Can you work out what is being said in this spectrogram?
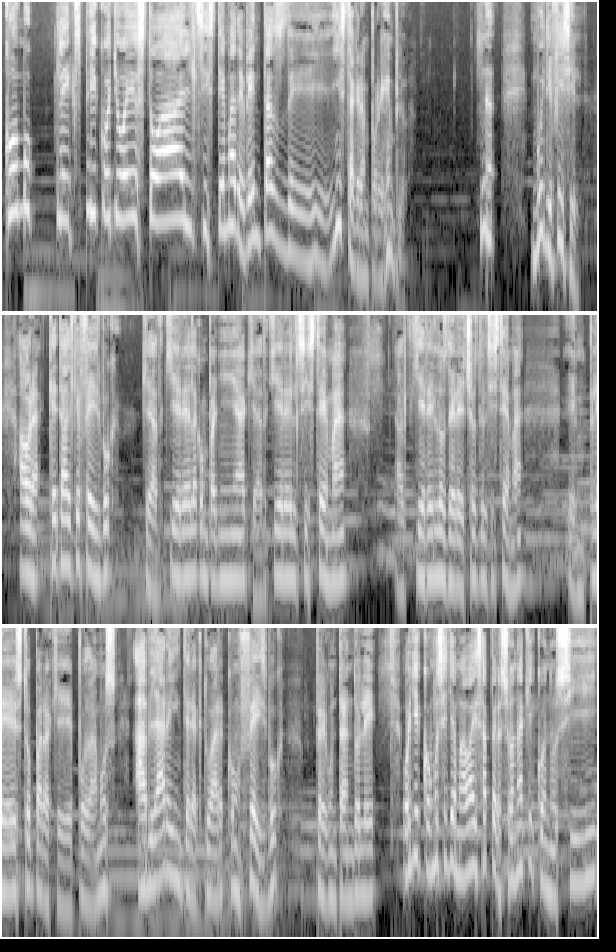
¿Cómo le explico yo esto al sistema de ventas de Instagram, por ejemplo? Muy difícil. Ahora, ¿qué tal que Facebook, que adquiere la compañía, que adquiere el sistema, adquiere los derechos del sistema, emplee esto para que podamos hablar e interactuar con Facebook preguntándole, oye, ¿cómo se llamaba esa persona que conocí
